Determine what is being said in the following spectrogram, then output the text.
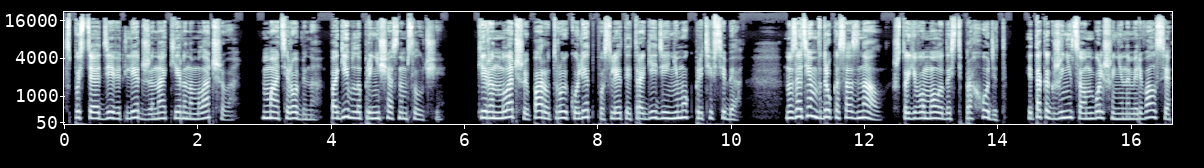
Спустя девять лет жена Кирана-младшего, мать Робина, погибла при несчастном случае. Киран-младший пару-тройку лет после этой трагедии не мог прийти в себя — но затем вдруг осознал, что его молодость проходит, и так как жениться он больше не намеревался,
